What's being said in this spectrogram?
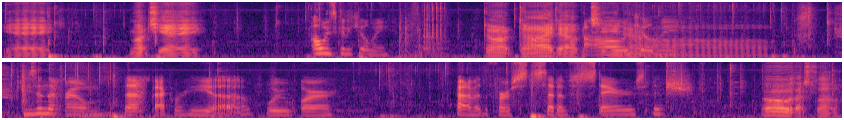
Yay. Much yay. Oh, he's gonna kill me. Don't die, Delbertina. Oh, he killed me. He's in the room that back where he uh we were. Kind of at the first set of stairs ish. Oh, that's lava.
